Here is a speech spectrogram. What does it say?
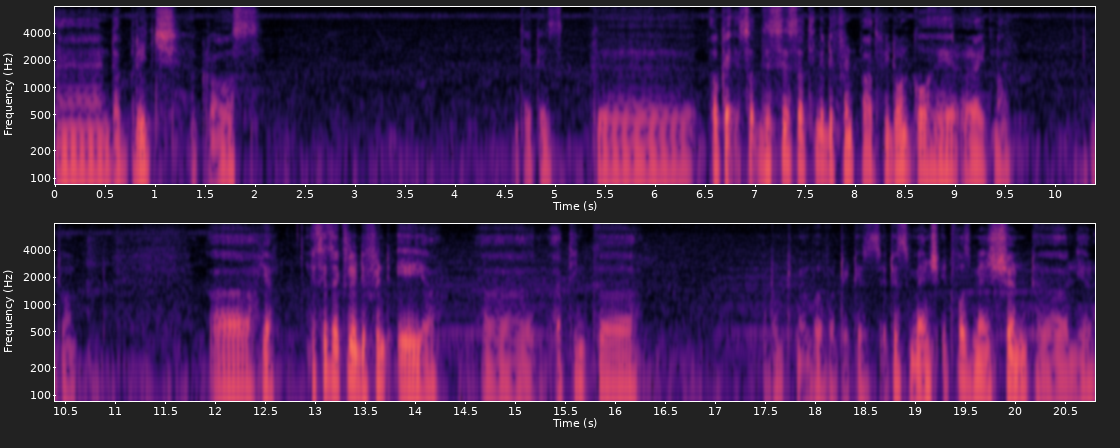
and a bridge across. That is good. okay so this is I think a different path. We don't go here right now. We don't. Uh, yeah this is actually a different area. Uh, I think uh, I don't remember what it is. It is mentioned it was mentioned uh, earlier.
